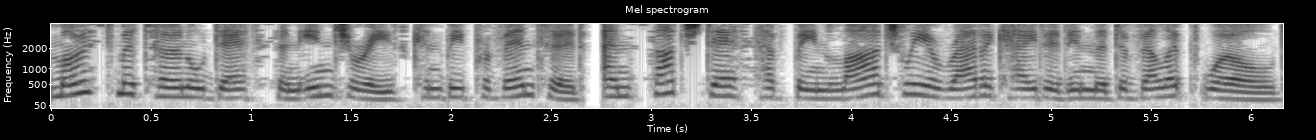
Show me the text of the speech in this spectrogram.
Most maternal deaths and injuries can be prevented, and such deaths have been largely eradicated in the developed world.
